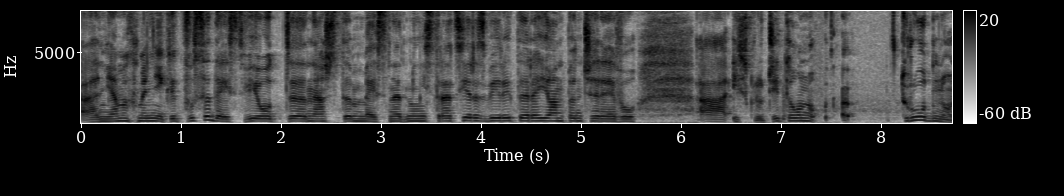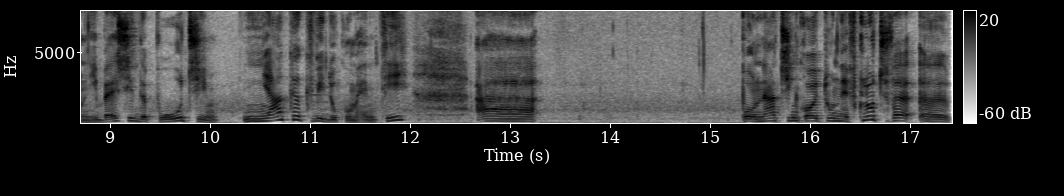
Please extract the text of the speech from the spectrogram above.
а, нямахме никакво съдействие от а, нашата местна администрация, разбирайте, район Панчарево. А, изключително а, трудно ни беше да получим някакви документи, а, по начин, който не включва а,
